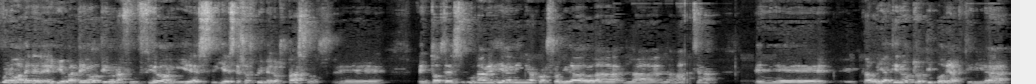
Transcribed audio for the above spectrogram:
bueno, a ver, el, biobateo tiene una función y es, y es esos primeros pasos. Eh, entonces, una vez ya el niño ha consolidado la, marcha, eh, claro, ya tiene otro tipo de actividad.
